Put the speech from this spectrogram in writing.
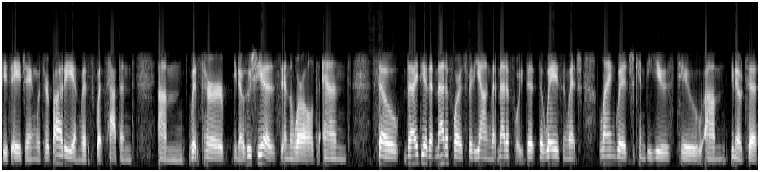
she's aging with her body and with what's happened um, with her you know who she is in the world. And so the idea that metaphor is for the young, that metaphor, that the ways in which language can be used to, um, you know, to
